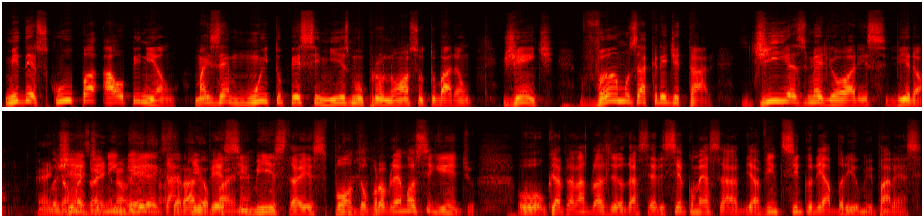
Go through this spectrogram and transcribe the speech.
Me desculpa a opinião, mas é muito pessimismo para o nosso tubarão. Gente, vamos acreditar. Dias melhores virão. É, então, Gente, aí, ninguém está aqui pai, pessimista né? a esse ponto. O problema é o seguinte: o, o, Campeonato Brasileiro da Série C começa dia 25 de abril, me parece.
